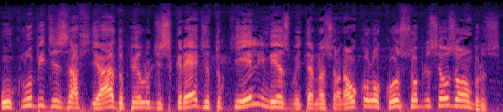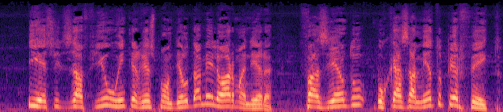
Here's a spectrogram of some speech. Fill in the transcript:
Um clube desafiado pelo descrédito que ele mesmo, Internacional, colocou sobre os seus ombros. E esse desafio o Inter respondeu da melhor maneira, fazendo o casamento perfeito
